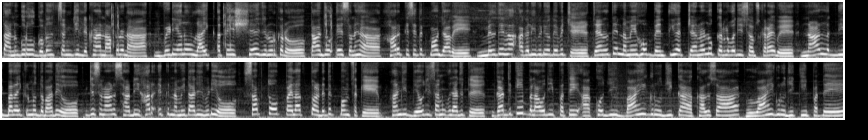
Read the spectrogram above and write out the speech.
ਧੰਨ ਗੁਰੂ ਗੋਬਿੰਦ ਸਿੰਘ ਜੀ ਲਿਖਣਾ ਨਾ ਭੁੱਲਣਾ ਵੀਡੀਓ ਨੂੰ ਲਾਈਕ ਅਤੇ ਸ਼ੇਅਰ ਜ਼ਰੂਰ ਕਰੋ ਤਾਂ ਜੋ ਇਹ ਸੁਨੇਹਾ ਹਰ ਕਿਸੇ ਤੱਕ ਪਹੁੰਚ ਜਾਵੇ। ਮਿਲਦੇ ਹਾਂ ਅਗਲੀ ਵੀਡੀਓ ਦੇ ਵਿੱਚ। ਚੈਨਲ ਤੇ ਨਵੇਂ ਹੋ ਬੇਨਤੀ ਹੈ ਚੈਨਲ ਨੂੰ ਕਰ ਲਵੋ ਜੀ ਸਬਸਕ੍ਰਾਈਬ ਨਾਲ ਲੱਗਦੀ ਬੈਲ ਆਈਕਨ ਨੂੰ ਦਬਾ ਦਿਓ, ਜਿਸ ਨਾਲ ਸਾਡੀ ਹਰ ਇੱਕ ਨਵੀਂ ਤਾਜ਼ੀ ਵੀਡੀਓ ਸਭ ਤੋਂ ਪਹਿਲਾਂ ਤੁਹਾਡੇ ਤੱਕ ਪਹੁੰਚ ਸਕੇ। ਹਾਂਜੀ, ਦਿਓ ਜੀ ਸਾਨੂੰ ਇਜਾਜ਼ਤ। ਗੱਜ ਕੇ ਬੁਲਾਓ ਜੀ, ਫਤਿਹ ਆਖੋ ਜੀ, ਵਾਹਿਗੁਰੂ ਜੀ ਕਾ ਖਾਲਸਾ, ਵਾਹਿਗੁਰੂ ਜੀ ਕੀ ਫਤਿਹ।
